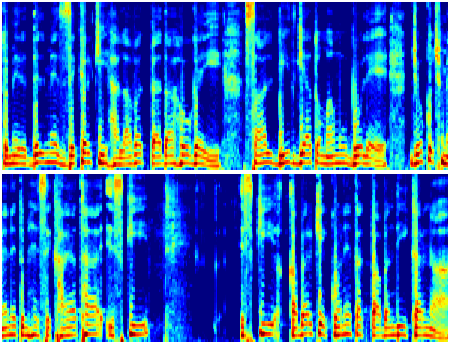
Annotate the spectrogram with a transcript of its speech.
تو میرے دل میں ذکر کی حالت پیدا ہو گئی۔ سال بیت گیا تو ماموں بولے، جو کچھ میں نے تمہیں سکھایا تھا، اس کی اس کی قبر کے کونے تک پابندی کرنا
